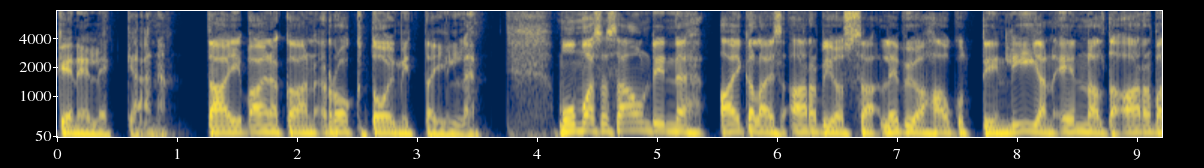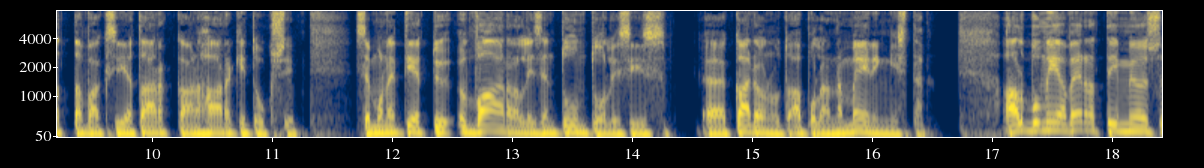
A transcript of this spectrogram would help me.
kenellekään, tai ainakaan rock-toimittajille – Muun muassa Soundin aikalaisarviossa levyä haukuttiin liian ennalta arvattavaksi ja tarkkaan harkituksi. Semmoinen tietty vaarallisen tuntu oli siis kadonnut Apulannan meiningistä. Albumia verrattiin myös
